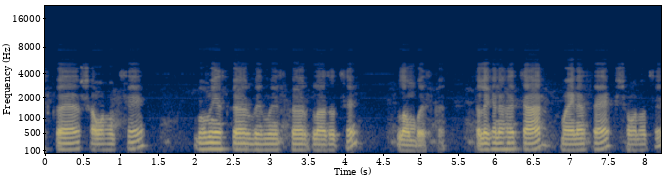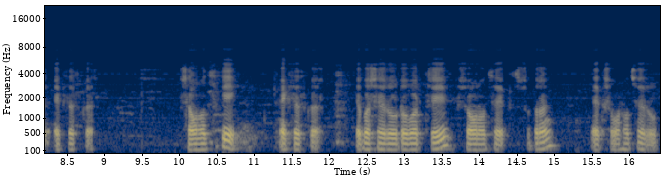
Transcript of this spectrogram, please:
স্কয়ার সমান হচ্ছে ভূমি স্কয়ার ভূমি স্কয়ার প্লাস হচ্ছে লম্ব স্কয়ার। তাহলে এখানে হয় চার মাইনাস এক সমান হচ্ছে এক্স স্কয়ার সমান হচ্ছে কি? এক্স স্কয়ার সে রুট ওভার থ্রি সমান হচ্ছে এক্স সুতরাং এক্স সমান হচ্ছে রুট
